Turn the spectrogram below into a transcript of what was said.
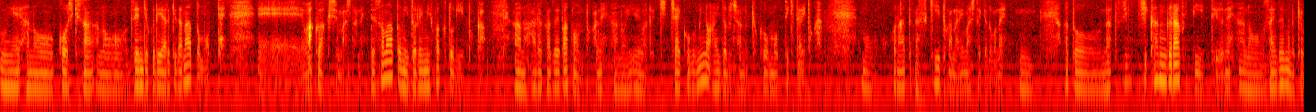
運営あの公式さんあの全力でやる気だなと思って、えー、ワクワクしましたね。でその後にドレミファクトリーとかあの春風バトンとかねあのいわゆるちっちゃい子組のアイドルちゃんの曲を持ってきたりとかもうこの後がスキーとかなりましたけどもね、うん、あと、夏時間グラフィティっていうね、あの、サイド M の曲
